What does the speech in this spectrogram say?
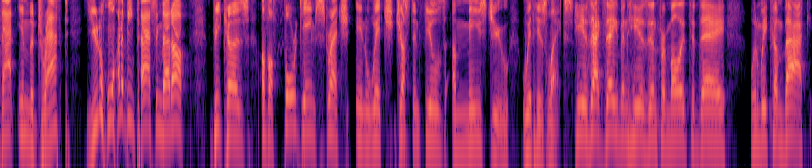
that in the draft, you don't want to be passing that up because of a four game stretch in which Justin Fields amazed you with his legs. He is Zach Zaidman. He is in for Mully today. When we come back,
